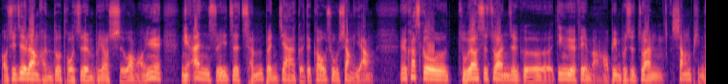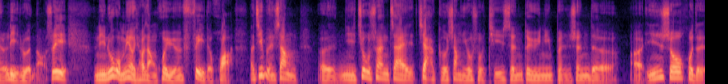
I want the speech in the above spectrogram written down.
哦，所以这让很多投资人比较失望哦，因为你按随着成本价格的高速上扬，因为 Costco 主要是赚这个。订阅费嘛，哈，并不是赚商品的利润哦，所以你如果没有调整会员费的话，那基本上，呃，你就算在价格上有所提升，对于你本身的呃营收或者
